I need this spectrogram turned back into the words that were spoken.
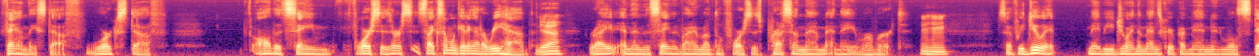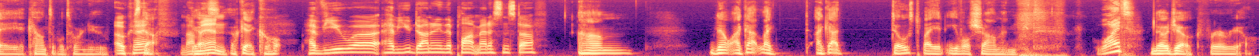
family stuff, work stuff, all the same forces, or it's like someone getting out of rehab, Yeah. right? And then the same environmental forces press on them and they revert. hmm So if we do it, maybe join the men's group I'm in, and we'll stay accountable to our new Okay, stuff. I'm in. Okay, cool. Have you uh have you done any of the plant medicine stuff? Um, no, I got like I got dosed by an evil shaman. What? no joke, for real.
